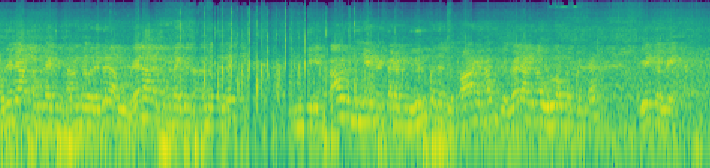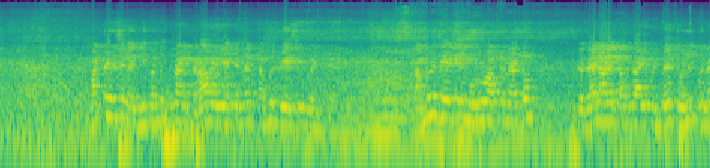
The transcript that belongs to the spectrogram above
முதலியார் சமுதாயத்தை சார்ந்தவர்கள் அவங்க வேளாண் சமுதாயத்தை சார்ந்தவர்கள். இன்றைய திராவிட முன்னேற்ற கழகம் இருப்பதற்கு காரணம் இந்த வேளாண்மையாக உருவாக்கப்பட்ட இயக்கமே. மற்ற விஷயங்கள் இன்னைக்கு வந்து சொல்றாங்க திராவிட இயக்கங்கள் தமிழ் தேசியம் தமிழ் தேசியம் உருவாக்குனதும் இந்த வேளாளர் சமுதாயம் என்பதை சொல்லிக்கொள்ள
